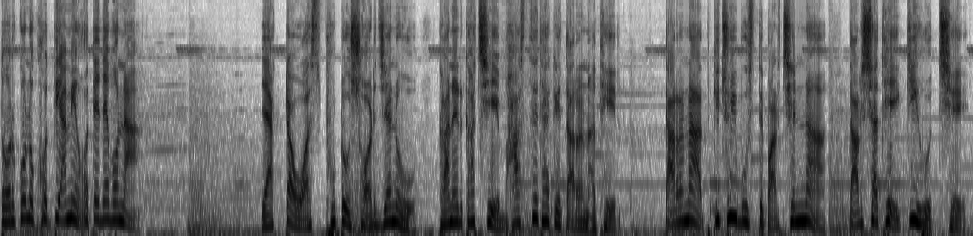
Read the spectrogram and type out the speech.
তোর কোনো ক্ষতি আমি হতে দেব না। একটা অস্ফুট স্বর যেন কানের কাছে ভাসতে থাকে তারানাথের। তারানাথ কিছুই বুঝতে পারছেন না তার সাথে কি হচ্ছে।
